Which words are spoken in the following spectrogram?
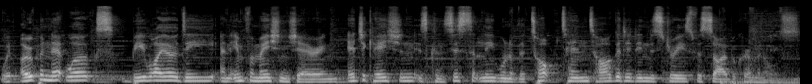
With open networks, BYOD, and information sharing, education is consistently one of the top 10 targeted industries for cybercriminals.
